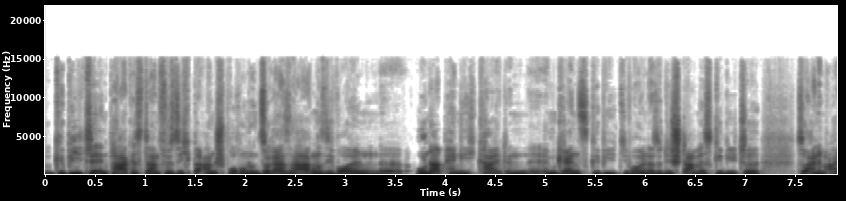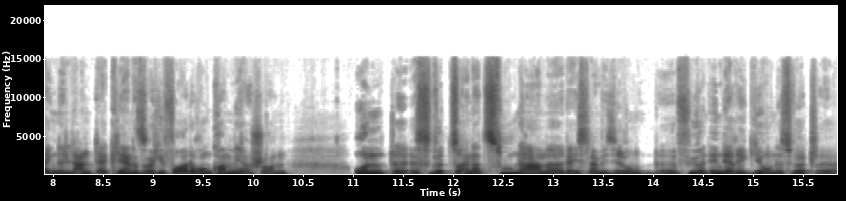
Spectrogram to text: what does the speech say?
Gebiete in Pakistan für sich beanspruchen und sogar sagen, sie wollen äh, Unabhängigkeit in, im Grenzgebiet. Sie wollen also die Stammesgebiete zu einem eigenen Land erklären. Also solche Forderungen kommen ja schon. Und äh, es wird zu einer Zunahme der Islamisierung äh, führen in der Region. Es wird äh,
